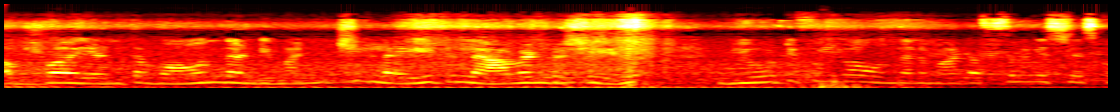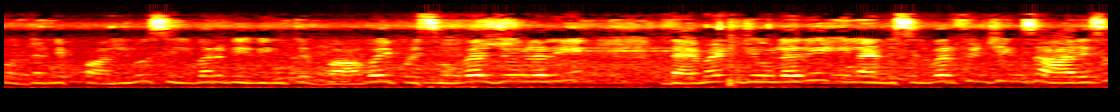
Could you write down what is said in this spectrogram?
అబ్బా ఎంత బాగుందండి. మంచి లైట్ లావెండర్ షేడ్. బ్యూటిఫుల్గా ఉందన్నమాట. అస్సలు మిస్ చేసుకోవద్దండి. పళ్ళు సిల్వర్ వీవింగ్తో బాబా ఇప్పుడు సిల్వర్ జ్యువెలరీ డైమండ్ జ్యువెలరీ ఇలాంటి silver finishing saris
